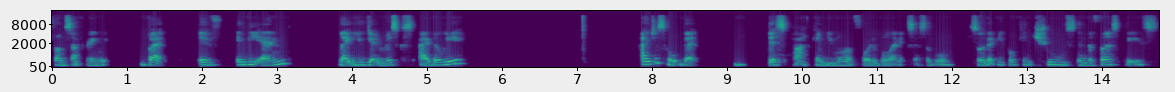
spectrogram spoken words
from suffering. But if in the end, like you get risks either way, I just hope that this path can be more affordable and accessible so that people can choose in the first place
